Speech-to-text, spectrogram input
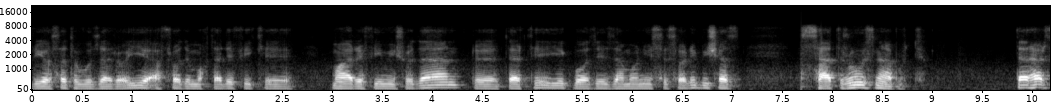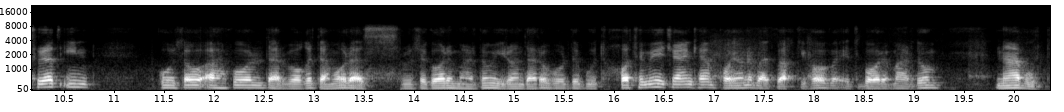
ریاست وزرایی افراد مختلفی که معرفی می شدن در طی یک بازه زمانی سه ساله بیش از صد روز نبود. در هر صورت این اوضاع و احوال در واقع دمار از روزگار مردم ایران در آورده بود. خاتمه جنگ هم پایان بدبختی ها و ادبار مردم نبود.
